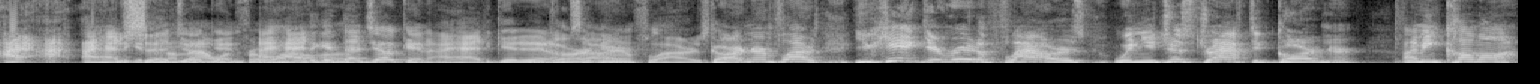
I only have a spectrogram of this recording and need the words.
I I, I had You're to get that on joke that one in. for a I had while, to get huh? that joke in. I had to get it in. Gardner and Flowers. Gardner and Flowers. You can't get rid of Flowers when you just drafted Gardner. I mean, come on.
